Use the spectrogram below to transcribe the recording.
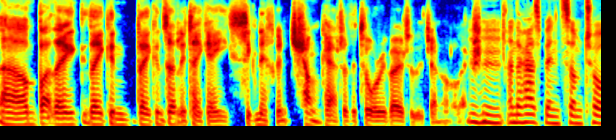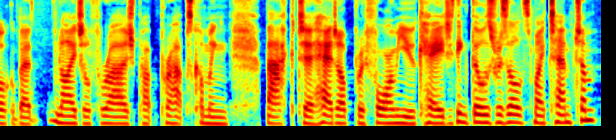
Um, but they, they can they can certainly take a significant chunk out of the Tory vote at the general election. Mm-hmm. And there has been some talk about Nigel Farage perhaps coming back to head up Reform UK. Do you think those results might tempt him?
